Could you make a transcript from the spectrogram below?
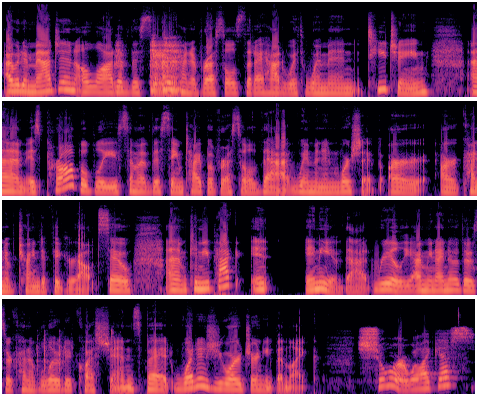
I would imagine a lot of the same kind of wrestles that I had with women teaching um, is probably some of the same type of wrestle that women in worship are are kind of trying to figure out. So, um, can you pack in? Any of that, really? I mean, I know those are kind of loaded questions, but what has your journey been like? Sure. Well, I guess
